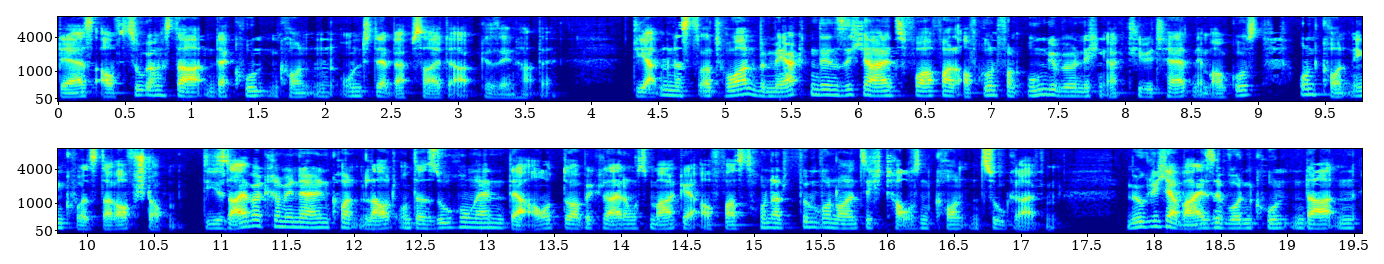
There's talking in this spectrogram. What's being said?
der es auf Zugangsdaten der Kundenkonten und der Webseite abgesehen hatte. Die Administratoren bemerkten den Sicherheitsvorfall aufgrund von ungewöhnlichen Aktivitäten im August und konnten ihn kurz darauf stoppen. Die Cyberkriminellen konnten laut Untersuchungen der Outdoor-Bekleidungsmarke auf fast 195.000 Konten zugreifen Möglicherweise wurden Kundendaten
